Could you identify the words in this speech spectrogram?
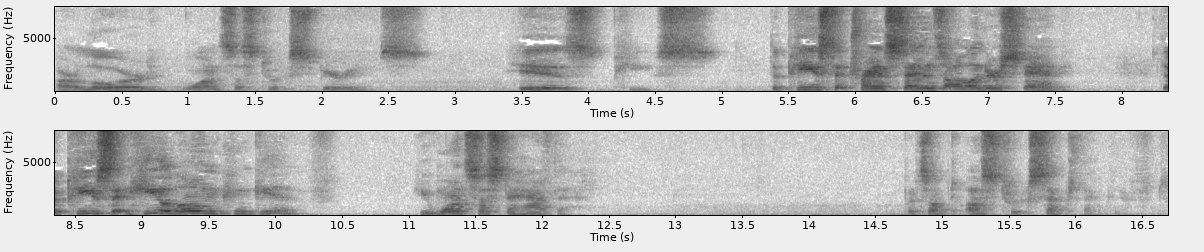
Our Lord wants us to experience His peace, the peace that transcends all understanding, the peace that He alone can give. He wants us to have that. But it's up to us to accept that gift,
